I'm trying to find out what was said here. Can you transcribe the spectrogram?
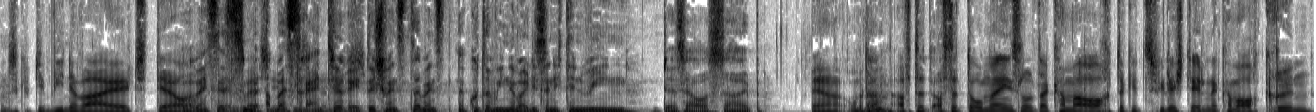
und es gibt den Wienerwald, der aber jetzt, aber es ist in rein theoretisch, wenn es da, wenn es, na gut, der Wienerwald ist ja nicht in Wien, der ist ja außerhalb. Ja, und Oder? dann auf der, auf der Donauinsel, da kann man auch, da gibt es viele Stellen, da kann man auch grün.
